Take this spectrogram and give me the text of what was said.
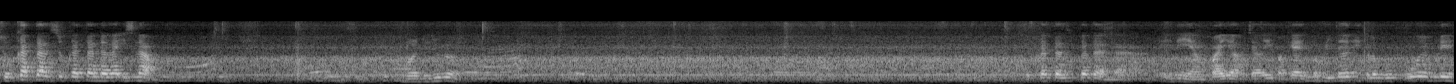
sukatan-sukatan dalam Islam. Ada juga. Sukatan-sukatan nah, Ini yang payah cari pakai komputer ni Kalau buku ya boleh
